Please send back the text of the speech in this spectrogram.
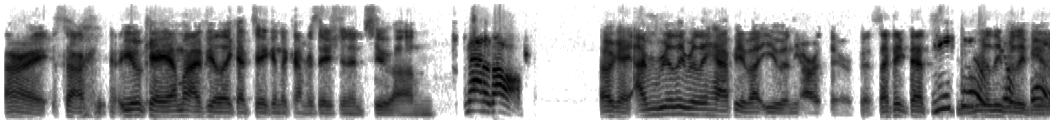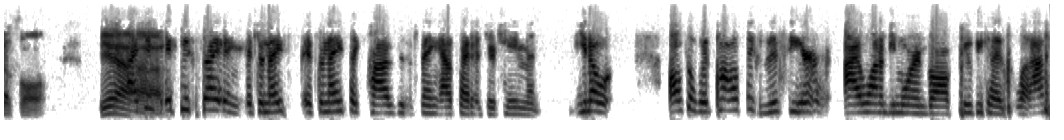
All right. Sorry. Are you okay, Emma? I feel like I've taken the conversation into um Not at all. okay. I'm really, really happy about you and the art therapist. I think that's really, really good. beautiful. Yeah. I think it's exciting. It's a nice, it's a nice like positive thing outside entertainment. You know, also with politics this year, I want to be more involved too because last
